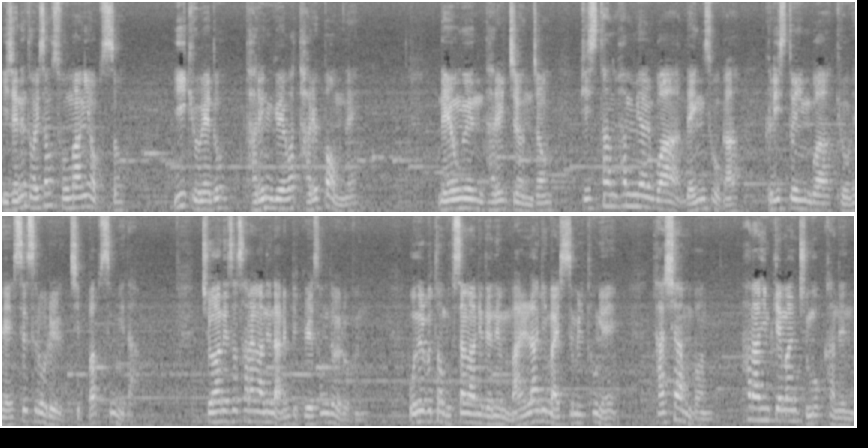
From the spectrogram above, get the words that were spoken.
이제는 더 이상 소망이 없어. 이 교회도 다른 교회와 다를 바 없네. 내용은 다를지언정 비슷한 환멸과 냉소가 그리스도인과 교회 스스로를 짓밟습니다. 주 안에서 사랑하는 아름빛교회 성도 여러분, 오늘부터 묵상하게 되는 말라기 말씀을 통해 다시 한번 하나님께만 주목하는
